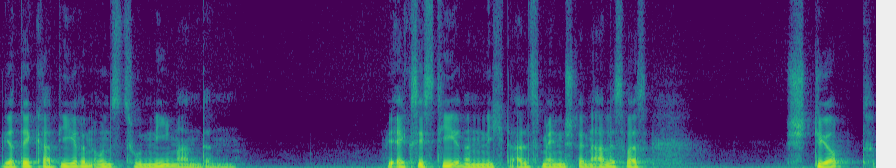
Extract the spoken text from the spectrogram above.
wir degradieren uns zu niemanden. Wir existieren nicht als Mensch, denn alles, was stirbt,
